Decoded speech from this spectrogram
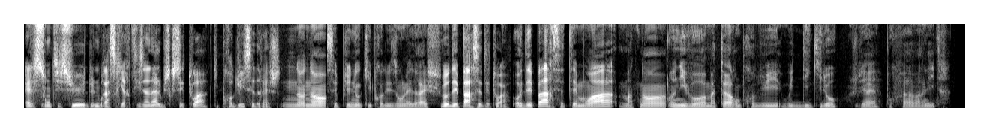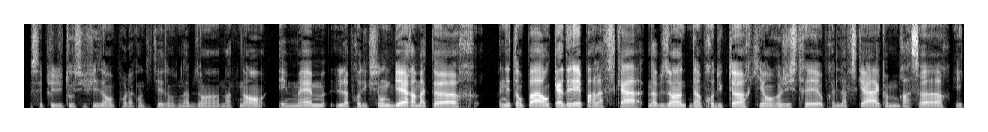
elles sont issues d'une brasserie artisanale, puisque c'est toi qui produis ces drèches. Non, non, c'est plus nous qui produisons les drèches. Mais au départ, c'était toi. Au départ, c'était moi. Maintenant, au niveau amateur, on produit 8-10 kilos, je dirais, pour faire 20 litres. C'est plus du tout suffisant pour la quantité dont on a besoin maintenant. Et même la production de bière amateur, n'étant pas encadrée par l'AFSCA, on a besoin d'un producteur qui est enregistré auprès de l'AFSCA comme brasseur et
